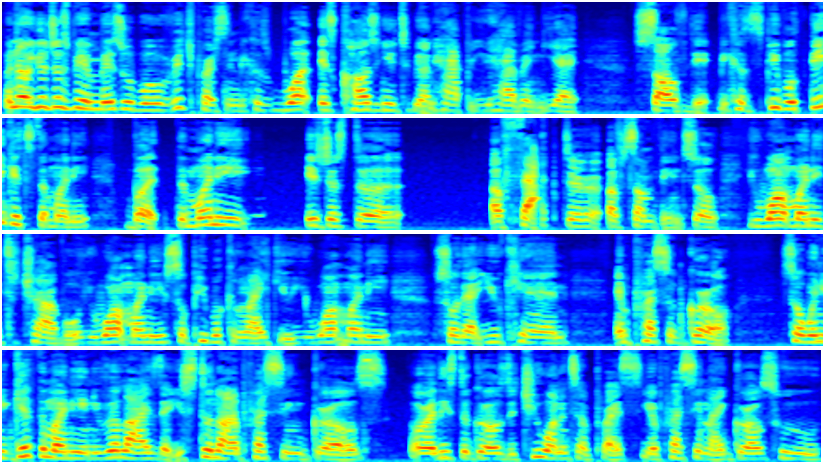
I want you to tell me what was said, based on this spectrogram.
But no, you'll just be a miserable rich person because what is causing you to be unhappy, you haven't yet solved it. Because people think it's the money, but the money is just a a factor of something. So you want money to travel, you want money so people can like you, you want money so that you can impress a girl. So when you get the money and you realize that you're still not impressing girls, or at least the girls that you wanted to impress, you're impressing like girls who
